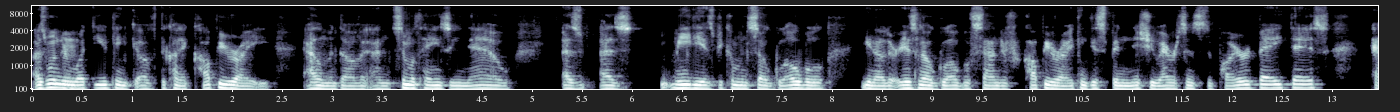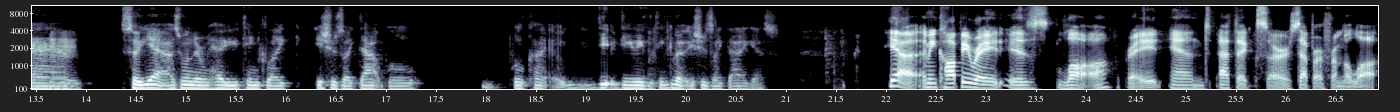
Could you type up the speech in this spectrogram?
i was wondering mm. what do you think of the kind of copyright element of it and simultaneously now as as media is becoming so global you know there is no global standard for copyright i think this has been an issue ever since the pirate bay days um mm. so yeah i was wondering how you think like issues like that will will kind of do, do you even think about issues like that i guess yeah, I mean, copyright is law, right? And ethics are separate from the law.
